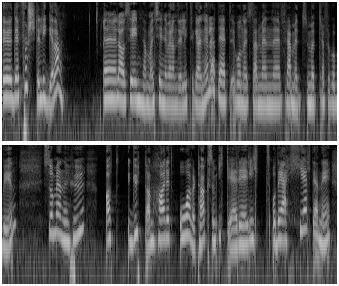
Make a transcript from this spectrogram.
det første ligget, da eh, La oss si enten at man kjenner hverandre litt, eller at det er et one night stand med en eh, fremmed som treffer på byen, så mener hun at guttene har et overtak som ikke er reelt. Og det er jeg helt enig i,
